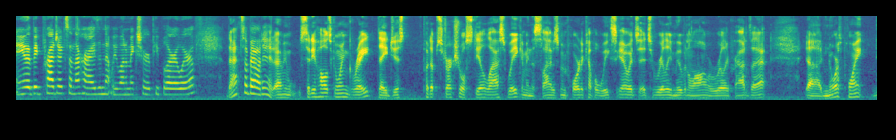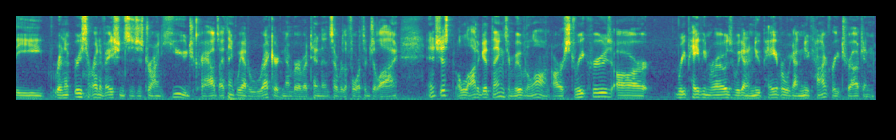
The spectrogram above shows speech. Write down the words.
Any other big projects on the horizon that we want to make sure people are aware of? That's about it. I mean, City Hall's going great. They just put up structural steel last week. I mean, the slab's been poured a couple weeks ago. It's it's really moving along. We're really proud of that. Uh, North Pointe, the reno- recent renovations is just drawing huge crowds. I think we had a record number of attendance over the 4th of July. And it's just a lot of good things are moving along. Our street crews are repaving roads. We got a new paver, we got a new concrete truck, and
